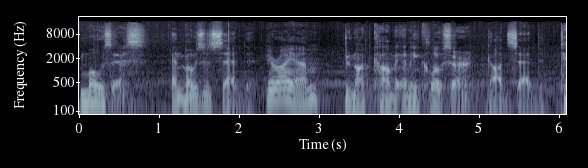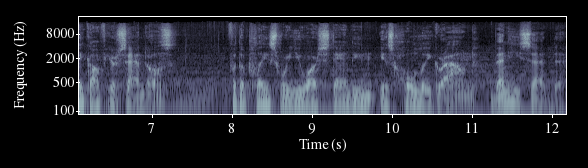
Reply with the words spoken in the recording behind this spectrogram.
Moses, And Moses said, Here I am. do not come any closer. God said, Take off your sandals, for the place where you are standing is holy ground. Then he said,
